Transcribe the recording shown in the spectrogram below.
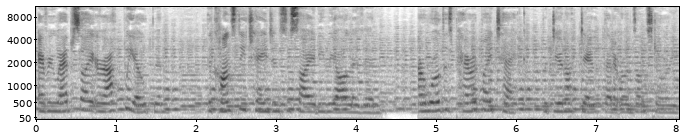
every website or app we open, the constantly changing society we all live in. Our world is powered by tech, but do not doubt that it runs on story.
